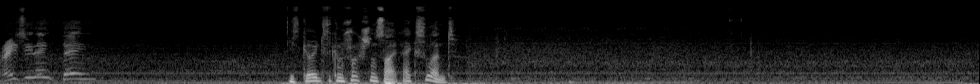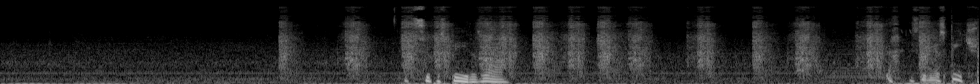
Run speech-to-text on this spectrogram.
Presidente. He's going to the construction site. Excellent. It's super speed as well. He's giving a speech.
